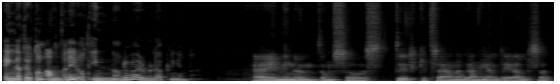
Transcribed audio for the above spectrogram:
ägnat dig åt någon annan idrott innan du började med löpningen? Eh, I min ungdom så styrketränade jag en hel del. Så att,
